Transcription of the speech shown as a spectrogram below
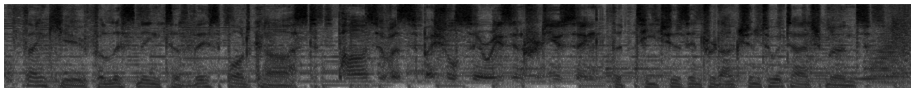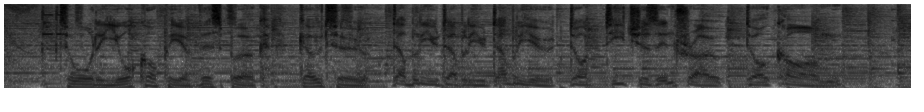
Thank you for listening to this podcast, part of a special series introducing the Teacher's Introduction to Attachment. To order your copy of this book, go to www.teachersintro.com.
